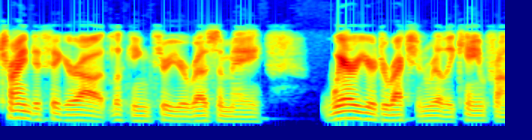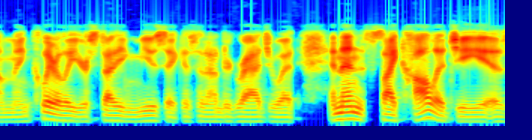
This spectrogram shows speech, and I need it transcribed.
trying to figure out, looking through your resume, where your direction really came from. And clearly, you're studying music as an undergraduate, and then psychology is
